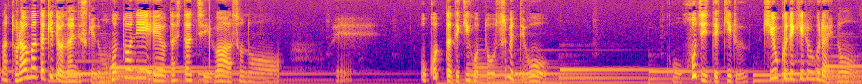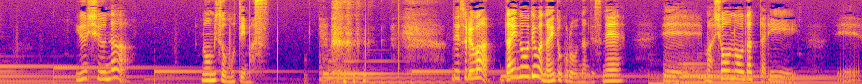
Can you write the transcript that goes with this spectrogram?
まあ、トラウマだけではないんですけれども本当に、えー、私たちはその、えー、起こった出来事を全てを保持できる記憶できるぐらいの優秀な脳みそを持っています。でそれは大脳ではないところなんですね。えー、まあ、小脳だったり、えー、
